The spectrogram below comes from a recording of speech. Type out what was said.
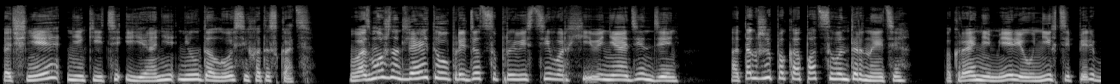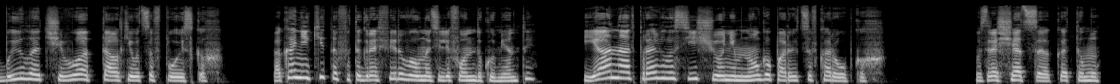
Точнее, Никите и Яне не удалось их отыскать. Возможно, для этого придется провести в архиве не один день, а также покопаться в интернете. По крайней мере, у них теперь было от чего отталкиваться в поисках. Пока Никита фотографировал на телефон документы, Яна отправилась еще немного порыться в коробках. Возвращаться к этому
